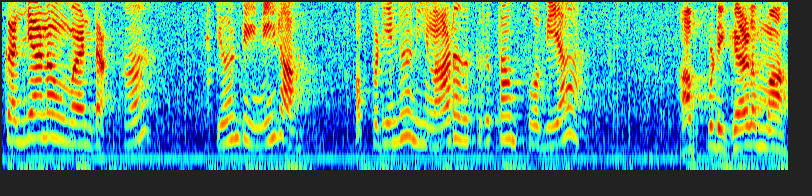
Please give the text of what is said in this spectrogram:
கல்யாணமும் வேண்டாம். ஆ? ஏண்டி நீலா? அப்படின்னா நீ நாடகத்துக்கு தான் போவியா? அப்படி கேளும்மா.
